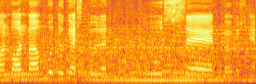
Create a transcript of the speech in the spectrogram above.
pohon-pohon bambu tuh guys. Tuh lihat. Buset bagusnya.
